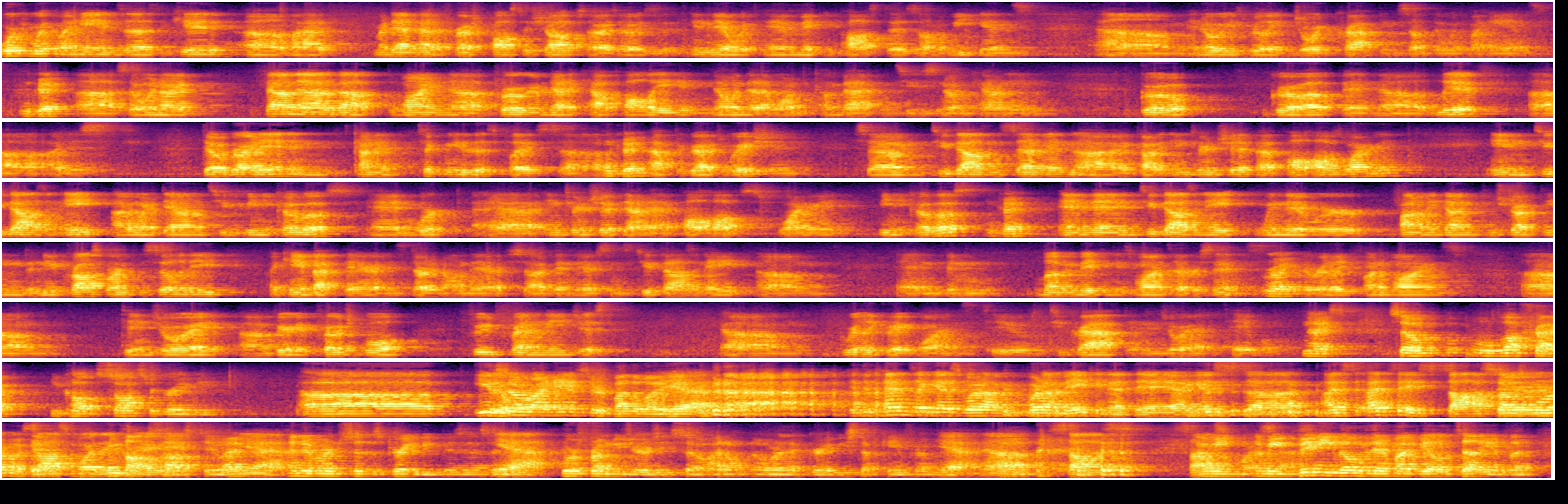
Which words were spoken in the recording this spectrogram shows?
working with my hands as a kid. Um, I had my dad had a fresh pasta shop, so I was always in there with him making pastas on the weekends, um, and always really enjoyed crafting something with my hands. Okay. Uh, so when I found out about the wine uh, program down at Cal Poly and knowing that I wanted to come back into Sonoma County and grow, grow up and uh, live, uh, I just dove right in and kind of took me to this place uh, Okay. after graduation. So in 2007, I got an internship at Paul Hobbs Winery. In 2008, I went down to Vina Cobos and worked an internship down at Paul Hobbs Winery, Vina Cobos. Okay. And then in 2008, when they were finally done constructing the new Crossbarn facility, I came back there and started on there. So I've been there since 2008 um, and been loving making these wines ever since. Right. They're really fun wines um, to enjoy, uh, very approachable, food friendly, just um, really great wines to, to craft and enjoy at the table. Nice. So we'll off track. You call it sauce or gravy? Uh, either There's no right answer, by the way. Yeah. It depends, I guess, what I'm what I'm making that day. I guess uh, I'd, I'd say sauce. sauce or- more. Okay. Sauce more than we call it sauce too. I, Yeah. I never understood this gravy business. and Yeah. We're from New Jersey, so I don't know where that gravy stuff came from. Yeah. No. Uh, sauce. Sauce. I mean, I mean. Vinny over there might be able to tell you, but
